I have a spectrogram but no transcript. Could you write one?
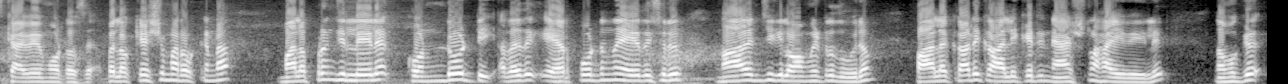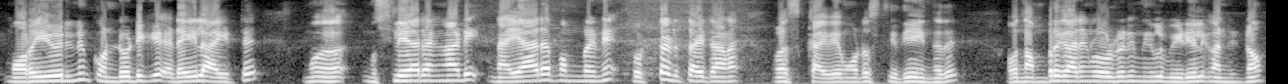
സ്കൈവേ മോട്ടോഴ്സ് അപ്പോൾ ലൊക്കേഷൻ മറക്കേണ്ട. മലപ്പുറം ജില്ലയിലെ കൊണ്ടോട്ടി അതായത് എയർപോർട്ടിൽ നിന്ന് ഏകദേശം ഒരു നാലഞ്ച് കിലോമീറ്റർ ദൂരം. പാലക്കാട് കാലിക്കറ്റ് നാഷണൽ ഹൈവേയിൽ നമുക്ക് മൊറയൂരിനും കൊണ്ടോട്ടിക്ക് ഇടയിലായിട്ട് മുസ്ലിയാരങ്ങാടി നയാര പമ്പിന് തൊട്ടടുത്തായിട്ടാണ് നമ്മൾ സ്കൈവേ മോട്ടോർ സ്ഥിതി ചെയ്യുന്നത്. അപ്പോൾ നമ്പർ കാര്യങ്ങൾ ഓൾറെഡി നിങ്ങൾ വീഡിയോയിൽ കണ്ടിട്ടുണ്ടാവും.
